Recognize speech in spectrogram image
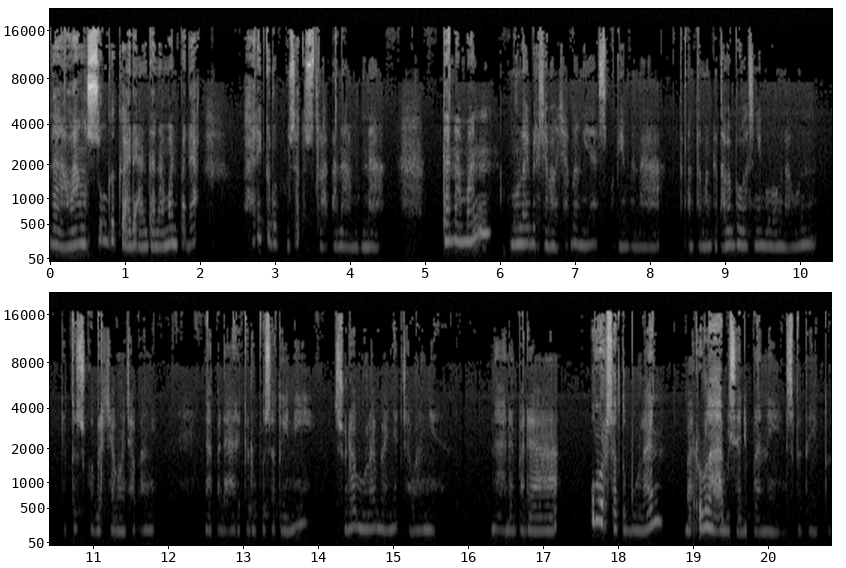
Nah, langsung ke keadaan tanaman pada hari ke-21 setelah tanam. Nah, tanaman mulai bercabang-cabang ya, sebagaimana teman-teman ketahui bahwasanya bawang daun itu suka bercabang-cabang. Nah, pada hari ke-21 ini sudah mulai banyak cabangnya. Nah, dan pada umur satu bulan barulah bisa dipanen seperti itu.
